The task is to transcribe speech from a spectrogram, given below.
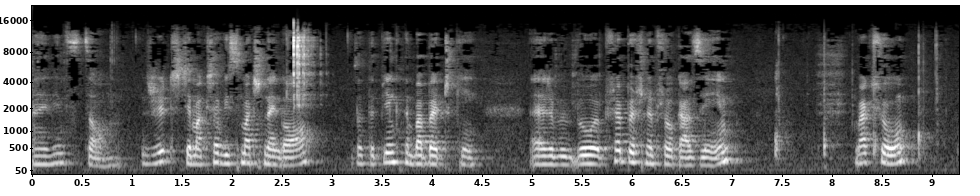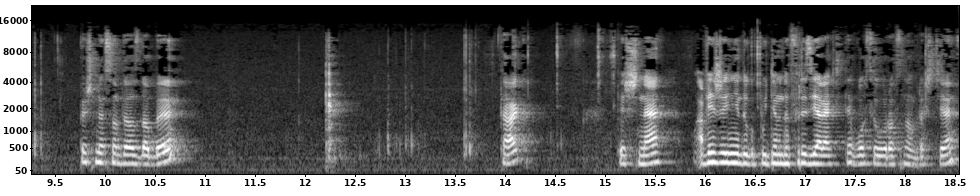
E, Więc co? Życzcie Maksiowi smacznego za te piękne babeczki, e, żeby były przepyszne przy okazji. Maksiu, pyszne są te ozdoby? Tak? Pyszne. A wiesz, że niedługo pójdziemy do fryzjera, jak ci te włosy urosną wreszcie?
